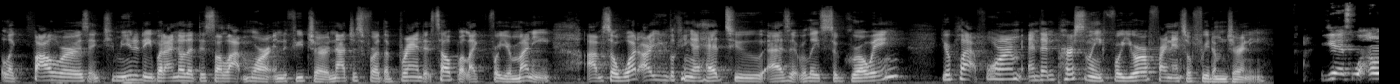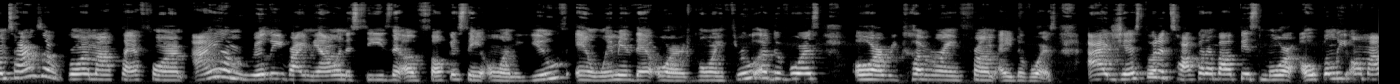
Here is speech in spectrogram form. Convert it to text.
like followers and community but i know that there's a lot more in the future not just for the brand itself but like for your money. Um, so what are you looking ahead to as it relates to growing your platform and then personally for your financial freedom journey Yes, well, in terms of growing my platform, I am really right now in the season of focusing on youth and women that are going through a divorce or recovering from a divorce. I just started talking about this more openly on my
